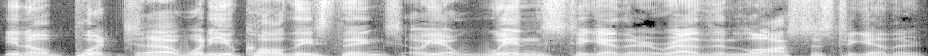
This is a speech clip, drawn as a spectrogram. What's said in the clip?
you know, put uh, what do you call these things? Oh yeah, wins together rather than losses together.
